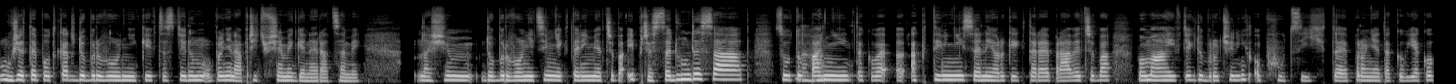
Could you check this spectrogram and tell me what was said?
můžete potkat dobrovolníky v cestě domů úplně napříč všemi generacemi našim dobrovolnicím některým je třeba i přes 70. Jsou to Aha. paní takové e, aktivní seniorky, které právě třeba pomáhají v těch dobročinných obchůdcích. To je pro ně takový jako,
